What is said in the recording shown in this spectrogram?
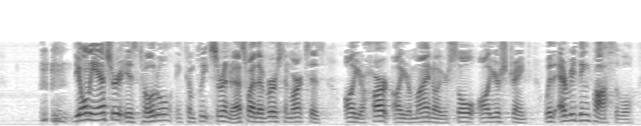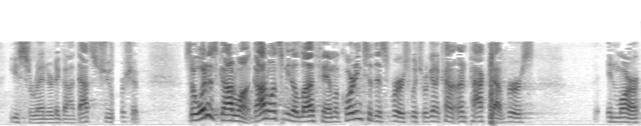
the only answer is total and complete surrender. That's why the verse in Mark says, all your heart, all your mind, all your soul, all your strength, with everything possible, you surrender to God. That's true worship. So what does God want? God wants me to love Him. According to this verse, which we're going to kind of unpack that verse in Mark,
